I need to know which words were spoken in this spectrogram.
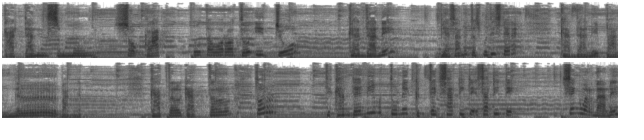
kadang semu soklat utawa rada ijo gandane biasanya terus putih sederek gandane banger banget. Gatel-gatel tur dikanteni wetune getih satitik satitik sing warnane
